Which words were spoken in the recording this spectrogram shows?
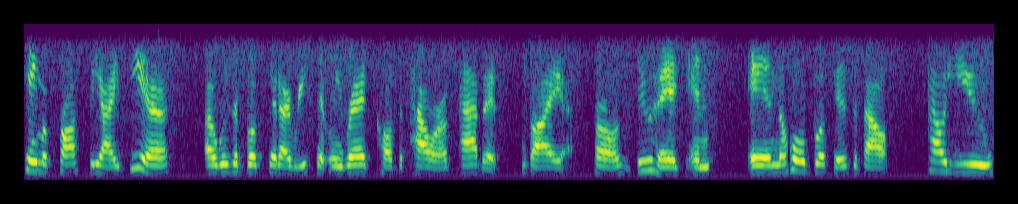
came across the idea uh, was a book that I recently read called The Power of Habit by Charles Duhigg, and and the whole book is about how you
